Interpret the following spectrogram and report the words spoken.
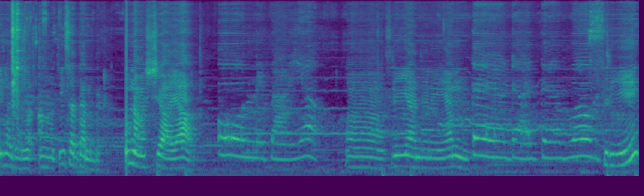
ఇలా జల్ల తీసద్దాను పెట్టు. ఓం నమ శివాయ. శ్రీ ఆంజనేయం. శ్రీ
